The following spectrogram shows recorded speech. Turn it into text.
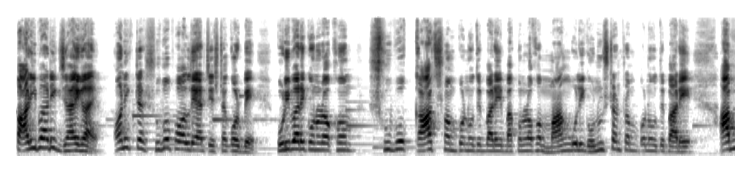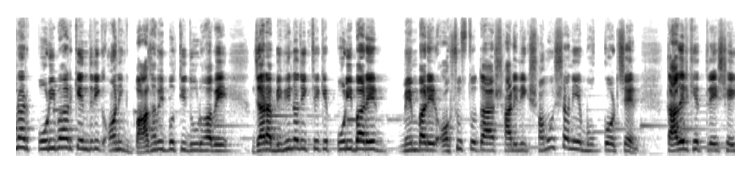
পারিবারিক জায়গায় অনেকটা শুভ ফল দেওয়ার চেষ্টা করবে। পরিবারে কোনো রকম শুভ কাজ সম্পন্ন হতে পারে বা কোনো রকম মাঙ্গলিক অনুষ্ঠান সম্পন্ন হতে পারে। আপনার পরিবার কেন্দ্রিক অনেক বাধা বিপত্তি দূর হবে। যারা বিভিন্ন দিক থেকে পরিবারের মেম্বারের অসুস্থতা, শারীরিক সমস্যা নিয়ে ভোগ করছেন, তাদের ক্ষেত্রে সেই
